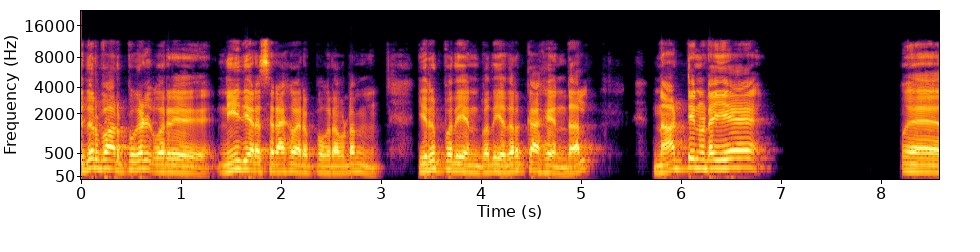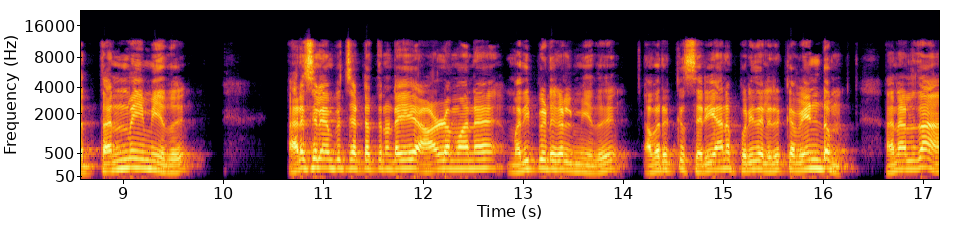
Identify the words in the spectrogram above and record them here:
எதிர்பார்ப்புகள் ஒரு நீதியரசராக வரப்போகிறவிடம் இருப்பது என்பது எதற்காக என்றால் நாட்டினுடைய தன்மை மீது அரசியலமைப்பு சட்டத்தினுடைய ஆழமான மதிப்பீடுகள் மீது அவருக்கு சரியான புரிதல் இருக்க வேண்டும். அதனால்தான்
